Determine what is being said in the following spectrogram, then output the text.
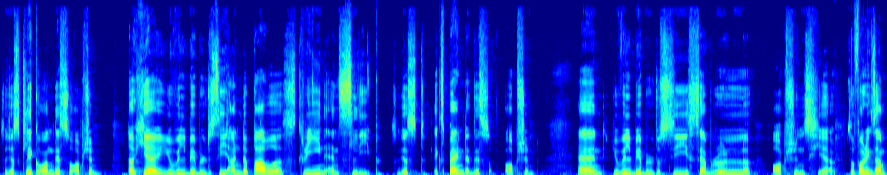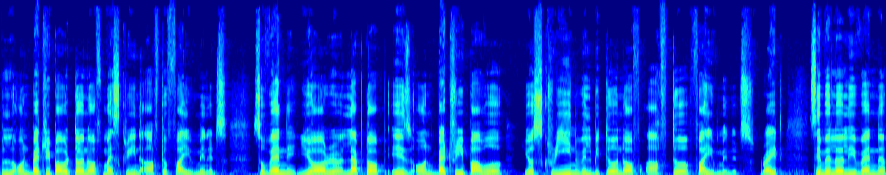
So just click on this option. Now here you will be able to see under power screen and sleep. So just expand this option and you will be able to see several options here. So for example on battery power turn off my screen after five minutes. So when your laptop is on battery power your screen will be turned off after five minutes right Similarly, when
